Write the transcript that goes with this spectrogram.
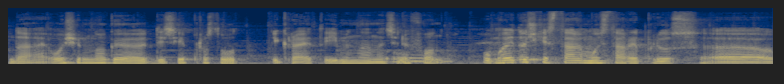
да, очень много детей просто вот играет именно на телефон. У моей дочки старый, мой старый плюс э,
